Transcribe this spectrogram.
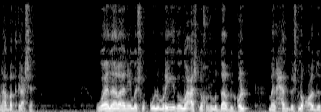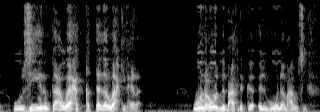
نهبطك العشاء. وأنا راني مش نقول مريض وما عادش نخرج من الدار بالكل. ما نحبش نقعد وزير متاع واحد قتل ارواح كيف هذا ونعود نبعث لك المونة مع الوصيف.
